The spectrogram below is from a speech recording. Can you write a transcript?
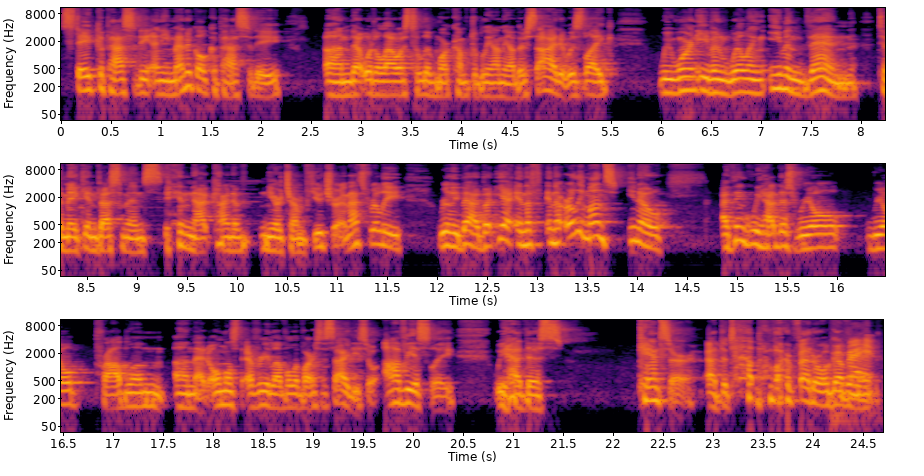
state capacity, any medical capacity um, that would allow us to live more comfortably on the other side. It was like we weren't even willing, even then, to make investments in that kind of near term future. And that's really really bad. But yeah, in the in the early months, you know, I think we had this real real problem um, at almost every level of our society. So obviously, we had this cancer at the top of our federal government. Right.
